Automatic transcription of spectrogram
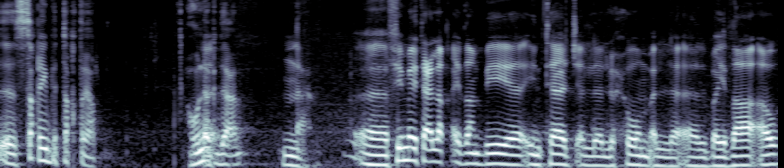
السقي بالتقطير. هناك دعم. نعم. آه، فيما يتعلق أيضا بإنتاج اللحوم البيضاء أو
